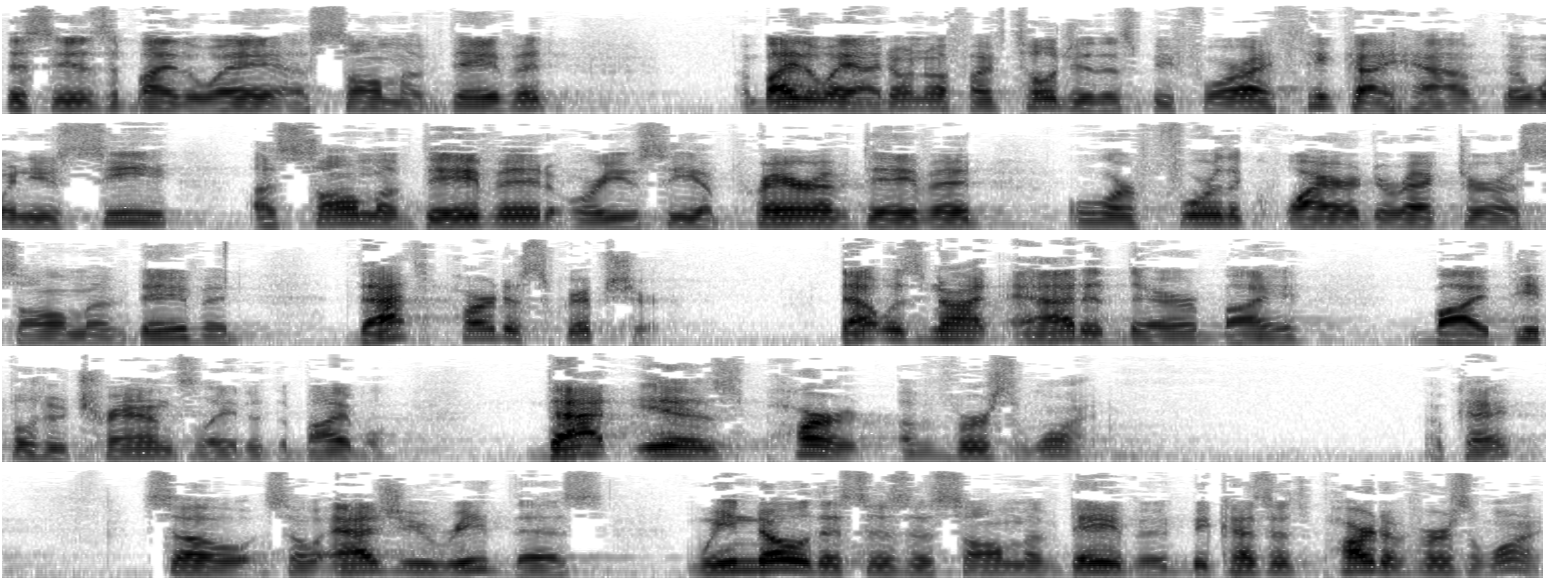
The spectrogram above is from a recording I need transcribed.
This is, by the way, a psalm of David. And by the way, I don't know if I've told you this before. I think I have. But when you see a psalm of David, or you see a prayer of David, or for the choir director, a psalm of David, that's part of Scripture. That was not added there by, by people who translated the Bible. That is part of verse 1. Okay? So, so as you read this, we know this is a psalm of David because it's part of verse 1.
